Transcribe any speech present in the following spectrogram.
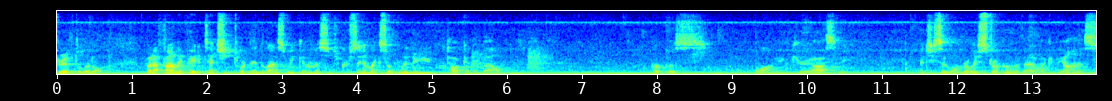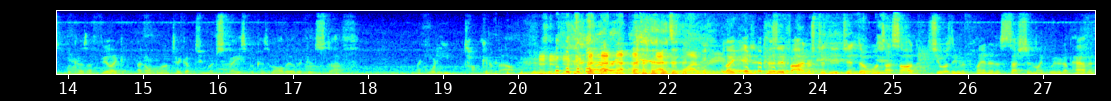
drift a little. But I finally paid attention toward the end of last week, and I messaged Christine. I'm like, "So when are you talking about purpose belonging curiosity. And she said, Well, I'm really struggling with that, if I can be honest, because I feel like I don't want to take up too much space because of all the other good stuff. I'm like, what are you talking about? That's why we're here. like, because if I understood the agenda once I saw it, she wasn't even planning a session like we ended up having.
